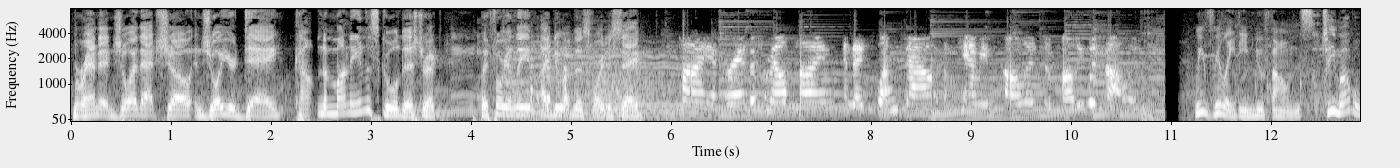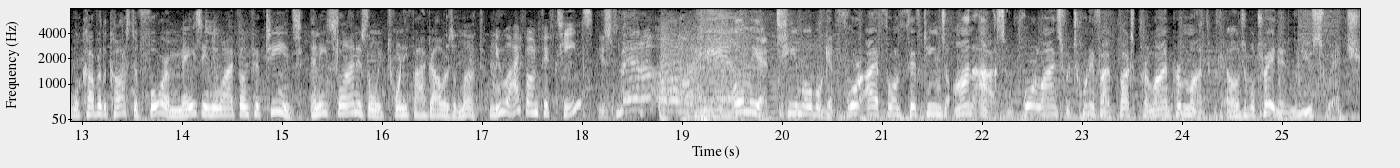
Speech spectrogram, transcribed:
Miranda, enjoy that show. Enjoy your day. Counting the money in the school district. Before you leave, I do have this for you to say. Hi, I'm Miranda from Alpine, and I flunked out of Tammy's College of Hollywood College. We really need new phones. T-Mobile will cover the cost of four amazing new iPhone 15s, and each line is only $25 a month. New iPhone 15s? Only at T-Mobile get four iPhone 15s on us and four lines for 25 bucks per line per month with eligible trade-in when you switch.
